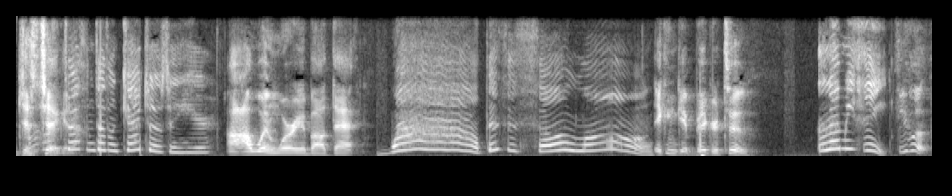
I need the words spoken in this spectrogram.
Just check it. Justin doesn't catch us in here. I I wouldn't worry about that. Wow, this is so long. It can get bigger too. Let me see. See, look.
